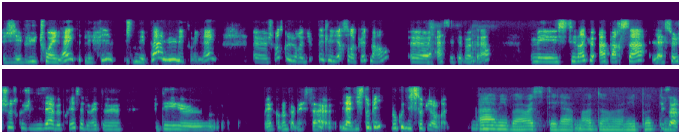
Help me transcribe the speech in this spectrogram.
J'ai vu Twilight, les films. Je n'ai pas lu les Twilight. Euh, je pense que j'aurais dû peut-être les lire, ça aurait pu être marrant euh, à cette époque-là. Mais c'est vrai qu'à part ça, la seule chose que je lisais à peu près, ça devait être des, comment t'appelles ça La dystopie, beaucoup de dystopie en vrai. Ah oui, bah ouais, c'était la mode euh, à l'époque. C'est ça.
